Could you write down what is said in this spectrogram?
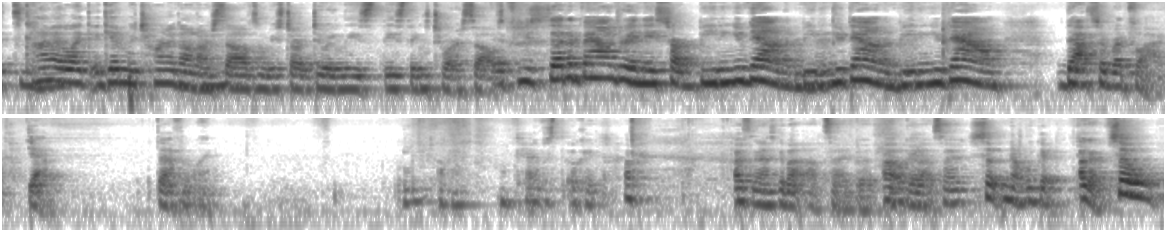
it's kind Mm-hmm. of like again we turn it on ourselves and we start doing these these things to ourselves If you set a boundary and they start beating you down and beating Mm-hmm. you down and beating you down, that's a red flag. yeah definitely okay Okay. I was, okay Okay. i was gonna ask about outside but oh, okay. outside So no, we're good. okay So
